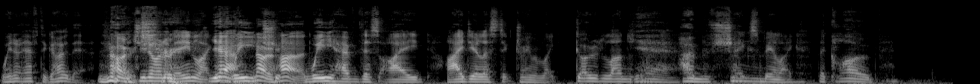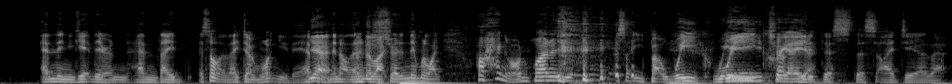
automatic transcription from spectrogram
we don't have to go there. No, do you know what I mean? Like Yeah, we no, cho- hard. we have this I- idealistic dream of like go to London, Yeah. Mm. home of Shakespeare, like the Globe. And then you get there, and, and they, it's not that they don't want you there, Yeah, but they're not that but they're like- interested. and then we're like, oh, hang on, why don't you? it's like, but we, we, We ch- created yeah. this this idea that you know, go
